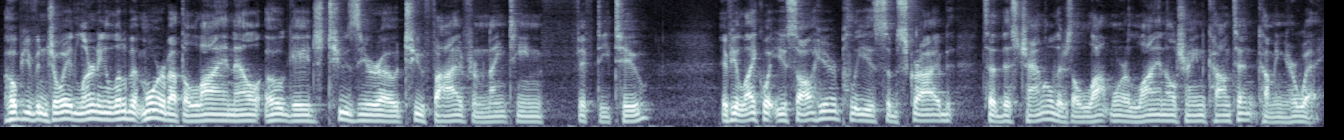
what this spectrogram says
Hope you've enjoyed learning a little bit more about the Lionel O-Gauge 2025 from 1952. If you like what you saw here, please subscribe to this channel. There's a lot more Lionel Train content coming your way.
